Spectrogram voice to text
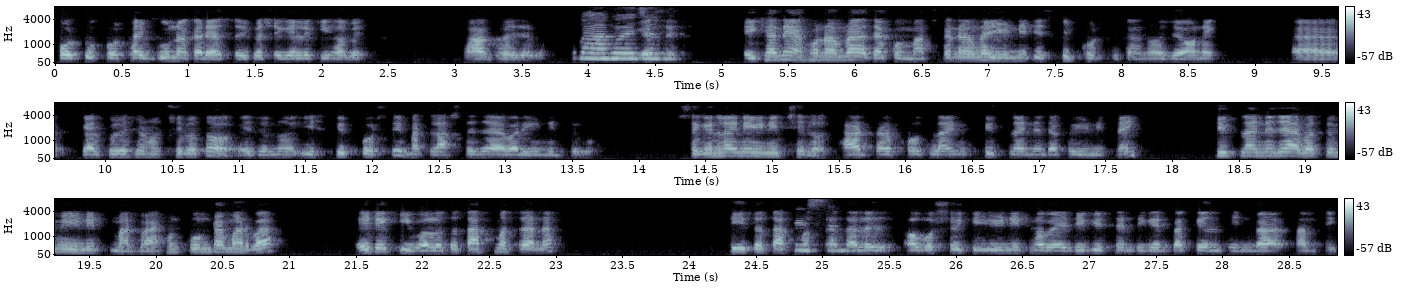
ফোর টু ফোর ফাইভ গুণ আকারে আছে ওই পাশে গেলে কি হবে? ভাগ হয়ে যাবে। ভাগ হয়ে যাবে আছে? এখন আমরা দেখো মাঝখানে আমরা ইউনিট স্কিপ করছি কারণ ওই যে অনেক ক্যালকুলেশন হচ্ছিল তো এই জন্য স্কিপ করছি বাট লাস্টে যায় আবার ইউনিট দেবো। সেকেন্ড লাইনে ইউনিট ছিল থার্ড আর ফোর্থ লাইন ফিফথ লাইনে দেখো ইউনিট নাই। ফিফথ লাইনে যায় আবার তুমি ইউনিট মারবা। এখন কোনটা মারবা? এটা কি বলো তো তাপমাত্রা না? টি তো তাপমাত্রা? তাহলে অবশ্যই কি ইউনিট হবে ডিগ্রি সেন্টিগ্রেড বা কেলভিন বা সামথিং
